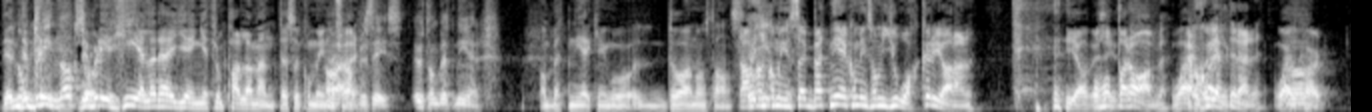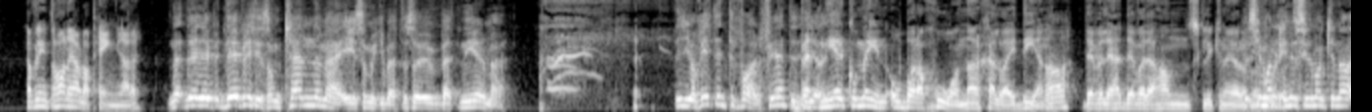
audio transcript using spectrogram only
Det, det, blir, också. det blir hela det här gänget från parlamentet som kommer in och ja, kör. ja, precis. Utom Bettner. Om Bettner kan ju gå och dö någonstans. Ja, han kom in, Bettner kom in som joker gör han. ja, Och hoppar av. Wild- jag sket i det där. Wildcard. Jag vill inte ha några jävla pengar. Nej, det, det, det är precis som Ken är med i Så mycket bättre så är ju Bettner med. Det- Jag vet inte varför jag inte... jag, Bettner kommer in och bara hånar själva idén. Ja. Det, är väl, det är väl det han skulle kunna göra hur, skulle man, hur skulle man kunna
